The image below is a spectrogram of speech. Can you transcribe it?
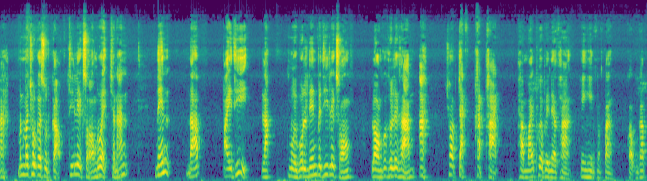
อะมันมาชนกับสุดเก่าที่เลขสองด้วย ฉะนั้น เน้นนะครับไปที่หลักหน่วยบนเน้นไปที่เลขสองรองก็คือเลขสามอะ ชอบจัดขัดผ่านทำไว้เพื่อเป็นแนวทางเฮงๆปังๆขอบคุณครับ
